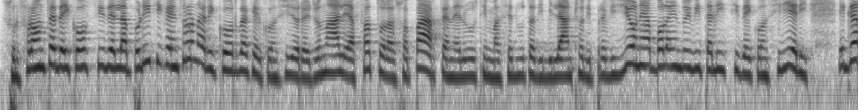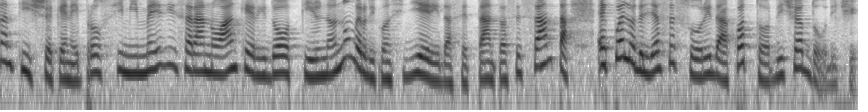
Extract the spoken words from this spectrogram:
Sul fronte dei costi della politica Introna ricorda che il Consiglio regionale ha fatto la sua parte nell'ultima seduta di bilancio di previsione abolendo i vitalizi dei consiglieri e garantisce che nei prossimi mesi saranno anche ridotti il numero di consiglieri da 70 a 60 e quello degli assessori da 14 a 12.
